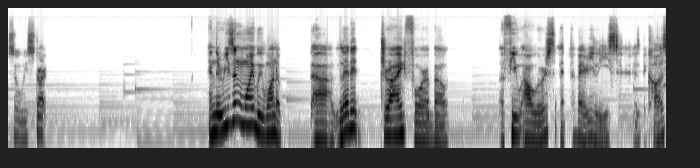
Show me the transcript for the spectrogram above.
so we start. And the reason why we want to uh, let it dry for about a few hours at the very least is because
